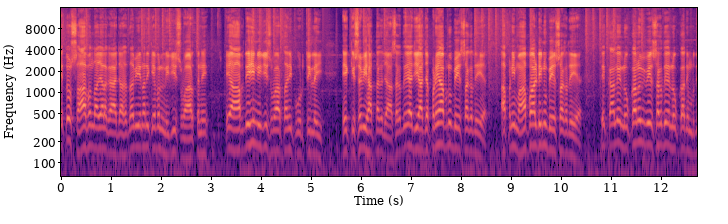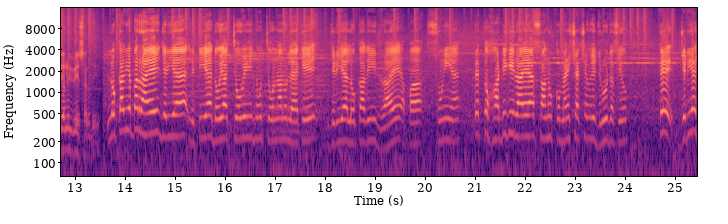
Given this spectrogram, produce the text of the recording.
ਇਹ ਤੋਂ ਸਾਫ਼ ਅੰਦਾਜ਼ਾ ਲਗਾਇਆ ਜਾ ਸਕਦਾ ਵੀ ਇਹਨਾਂ ਦੀ ਕੇਵਲ ਨਿੱਜੀ ਸਵਾਰਥ ਨੇ ਇਹ ਆਪਦੇ ਹੀ ਨਿੱਜੀ ਸਵਾਰਥਾਂ ਦੀ ਪੂਰਤੀ ਲਈ ਇਹ ਕਿਸੇ ਵੀ ਹੱਦ ਤੱਕ ਜਾ ਸਕਦੇ ਆ ਜੀ ਅੱਜ ਆਪਣੇ ਆਪ ਨੂੰ ਵੇਚ ਸਕਦੇ ਆ ਆਪਣੀ ਮਾਂ ਪਾਰਟੀ ਨੂੰ ਵੇਚ ਸਕਦੇ ਆ ਤੇ ਕੱਲ੍ਹ ਇਹ ਲੋਕਾਂ ਨੂੰ ਵੀ ਵੇਚ ਸਕਦੇ ਆ, ਲੋਕਾਂ ਦੇ ਮੁੱਦਿਆਂ ਨੂੰ ਵੀ ਵੇਚ ਸਕਦੇ ਆ। ਲੋਕਾਂ ਦੀ ਆਪਾਂ ਰਾਏ ਜਿਹੜੀ ਹੈ ਲਿੱਤੀ ਹੈ 2024 ਨੂੰ ਚੋਣਾਂ ਨੂੰ ਲੈ ਕੇ ਜਿਹੜੀ ਹੈ ਲੋਕਾਂ ਦੀ ਰਾਏ ਆਪਾਂ ਸੁਣੀ ਹੈ ਤੇ ਤੁਹਾਡੀ ਕੀ ਰਾਏ ਹੈ ਸਾਨੂੰ ਕਮੈਂਟ ਸੈਕਸ਼ਨ ਵਿੱਚ ਜਰੂਰ ਦੱਸਿਓ। ਤੇ ਜਿਹੜੀਆਂ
